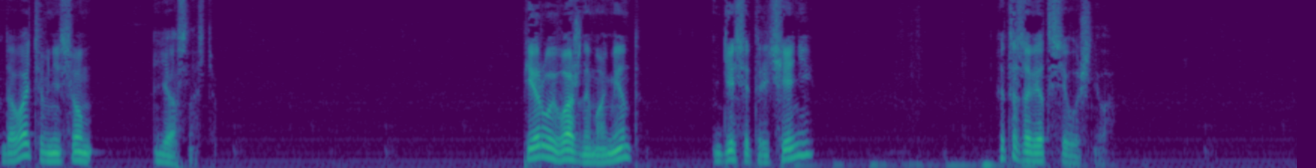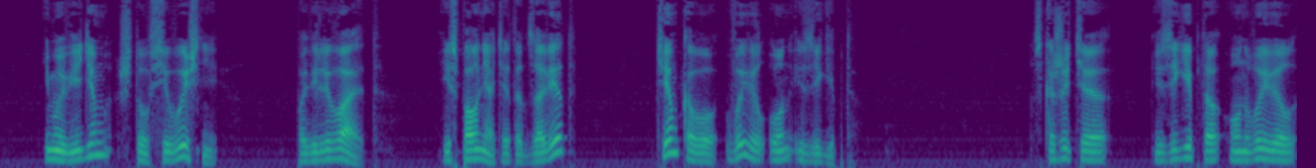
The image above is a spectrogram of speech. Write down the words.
Давайте внесем ясность. Первый важный момент – десять речений – это завет Всевышнего. И мы видим, что Всевышний повелевает исполнять этот завет тем, кого вывел он из Египта. Скажите, из Египта он вывел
